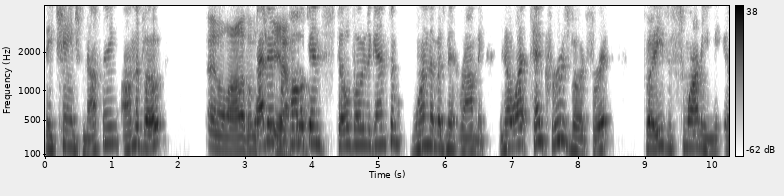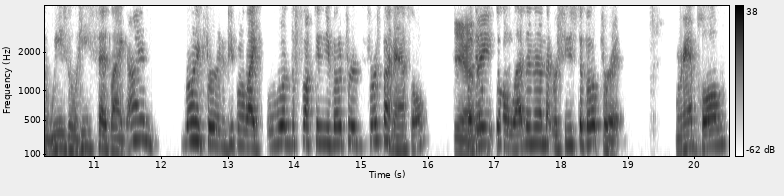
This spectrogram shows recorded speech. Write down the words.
They changed nothing on the vote. And a lot of them, Eleven yeah. Republicans still voted against him. One of them was Mitt Romney. You know what? Ted Cruz voted for it, but he's a swarmy weasel. He said like, "I'm voting for it," and people are like, "What the fuck didn't you vote for it the first time, asshole?" Yeah, but there they, still eleven of them that refused to vote for it. Rand Paul,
